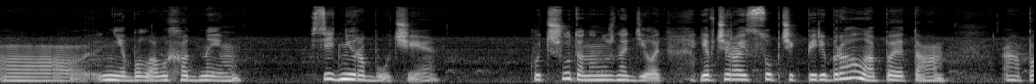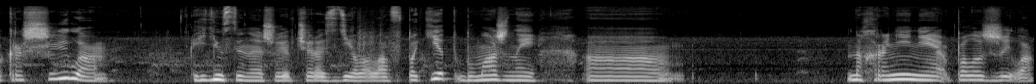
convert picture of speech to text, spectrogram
не было выходным. Все дни рабочие. Хоть что-то, но нужно делать. Я вчера из сопчик перебрала, это а, покрошила. Единственное, что я вчера сделала, в пакет бумажный а, на хранение положила.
